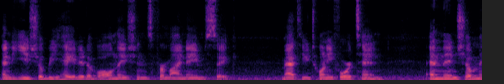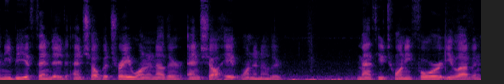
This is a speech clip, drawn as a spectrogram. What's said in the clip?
and ye shall be hated of all nations for my name's sake. Matthew 24:10 And then shall many be offended and shall betray one another and shall hate one another. Matthew 24:11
